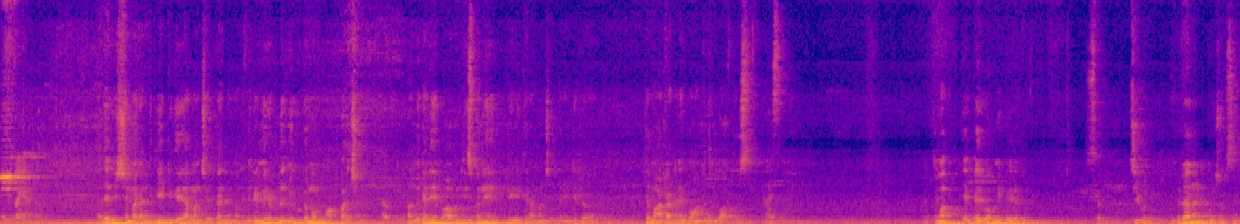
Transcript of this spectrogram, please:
వెళ్ళిపోయాడు అదే విషయం మరి అందుకే ఇంటికి రమ్మని చెప్పాను మరి ఎందుకంటే మీరు ఎప్పుడు మీ కుటుంబం మాకు పరిచయం ఓకే అందుకని బాబుని తీసుకొని క్లినిక్కి రమ్మని చెప్పాను ఇంటిలో అయితే మాట్లాడడానికి బాగుంటుంది బాబు కోసం ఆ, సరే. అమ్మా ఏం పేరు బాబు నీ పేరు సార్ జీవన్ ఇక్కడ రానండి కూర్చో ఒకసారి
